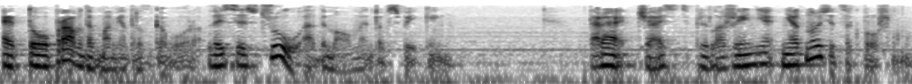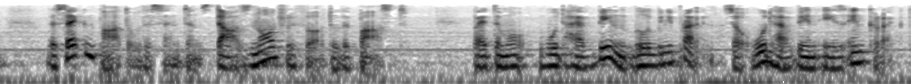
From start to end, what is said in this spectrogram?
Это правда в момент разговора. This is true at the moment of speaking. Вторая часть предложения не относится к прошлому. The second part of the sentence does not refer to the past. Поэтому would have been было бы неправильно. So would have been is incorrect.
